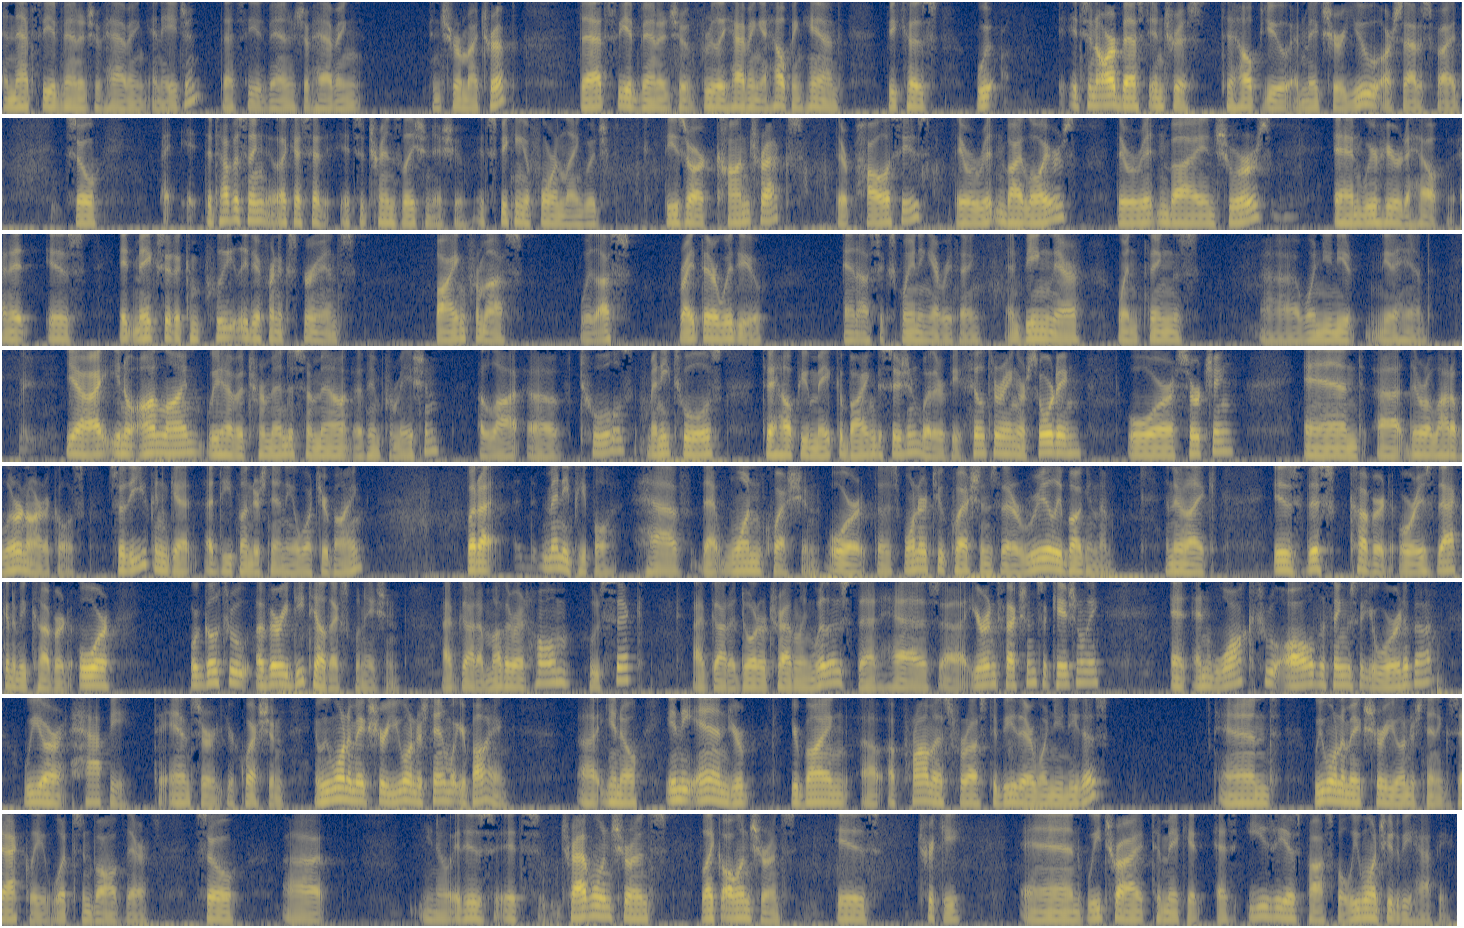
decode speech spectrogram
And that's the advantage of having an agent. That's the advantage of having Insure My Trip. That's the advantage of really having a helping hand because we, it's in our best interest to help you and make sure you are satisfied. So the toughest thing, like I said, it's a translation issue. It's speaking a foreign language. These are contracts, they're policies. They were written by lawyers, they were written by insurers, and we're here to help. And it is it makes it a completely different experience buying from us with us right there with you and us explaining everything and being there when things uh, when you need need a hand. Yeah, I, you know, online we have a tremendous amount of information, a lot of tools, many tools to help you make a buying decision, whether it be filtering or sorting or searching. And uh, there are a lot of learn articles so that you can get a deep understanding of what you're buying. But uh, many people have that one question or those one or two questions that are really bugging them. And they're like, is this covered or is that going to be covered? Or or go through a very detailed explanation. I've got a mother at home who's sick. I've got a daughter traveling with us that has uh, ear infections occasionally. And, and walk through all the things that you're worried about. We are happy to answer your question. And we want to make sure you understand what you're buying. Uh, you know, in the end, you're you're buying a, a, promise for us to be there when you need us, and we want to make sure you understand exactly what's involved there. So uh, you know, it is it's travel insurance, like all insurance, is tricky, and we try to make it as easy as possible. We want you to be happy.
